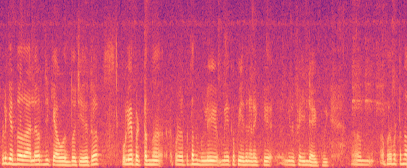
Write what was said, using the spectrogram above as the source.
പുള്ളിക്ക് എന്തോ അത് അലർജിക്കാവും എന്തോ ചെയ്തിട്ട് പുള്ളിയെ പെട്ടെന്ന് പെട്ടെന്ന് പുള്ളി മേക്കപ്പ് ചെയ്തതിനിടയ്ക്ക് ഇങ്ങനെ ഫെയിലായിപ്പോയി അപ്പോൾ പെട്ടെന്ന്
